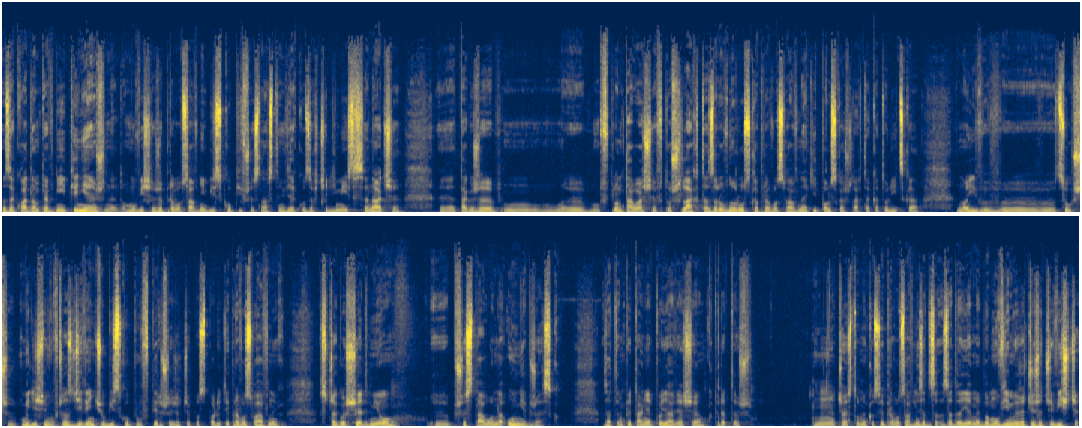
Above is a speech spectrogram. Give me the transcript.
zakładam pewnie i pieniężny. No, mówi się, że prawosławni biskupi w XVI wieku zachcieli miejsc w Senacie, także mm, wplątała się w to szlachta, zarówno ruska prawosławna, jak i polska szlachta katolicka. No i cóż, mieliśmy wówczas dziewięciu biskupów w I Rzeczypospolitej prawosławnych, z czego siedmiu y, przystało na Unię Brzeską. Zatem pytanie pojawia się, które też mm, często my, jako sobie prawosławni, zad- zadajemy, bo mówimy rzeczy rzeczywiście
